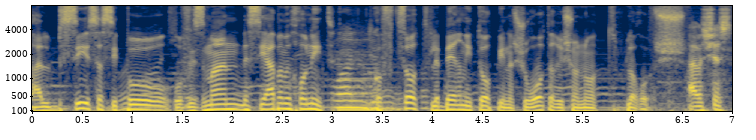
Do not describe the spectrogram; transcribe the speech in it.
על בסיס הסיפור ובזמן נסיעה במכונית, קופצות לברני טופין השורות הראשונות לראש. I was just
